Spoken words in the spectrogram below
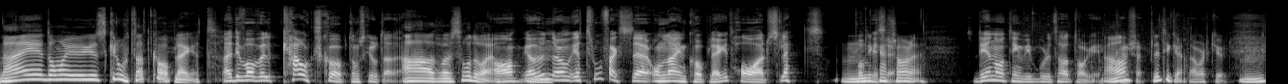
Nej, de har ju skrotat co-op-läget. Nej, det var väl couch co-op de skrotade? Ah, var det så det var? Ja, jag undrar om, jag tror faktiskt det här online co-op-läget har släppts Mm, på det PC. kanske har det. Så det är någonting vi borde ta tag i, Ja, kanske. det tycker jag. Det har varit kul. Mm.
